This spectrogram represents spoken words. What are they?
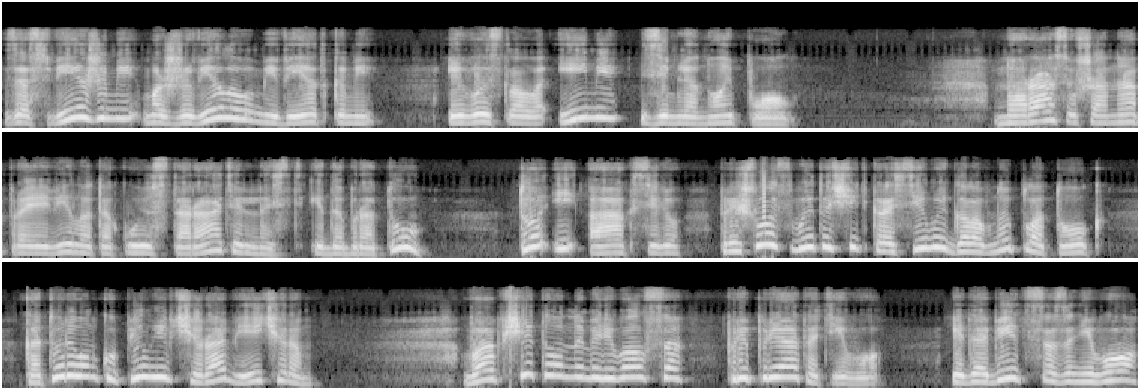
за свежими можжевеловыми ветками и выслала ими земляной пол. Но раз уж она проявила такую старательность и доброту, то и Акселю пришлось вытащить красивый головной платок, который он купил ей вчера вечером. Вообще-то он намеревался припрятать его и добиться за него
